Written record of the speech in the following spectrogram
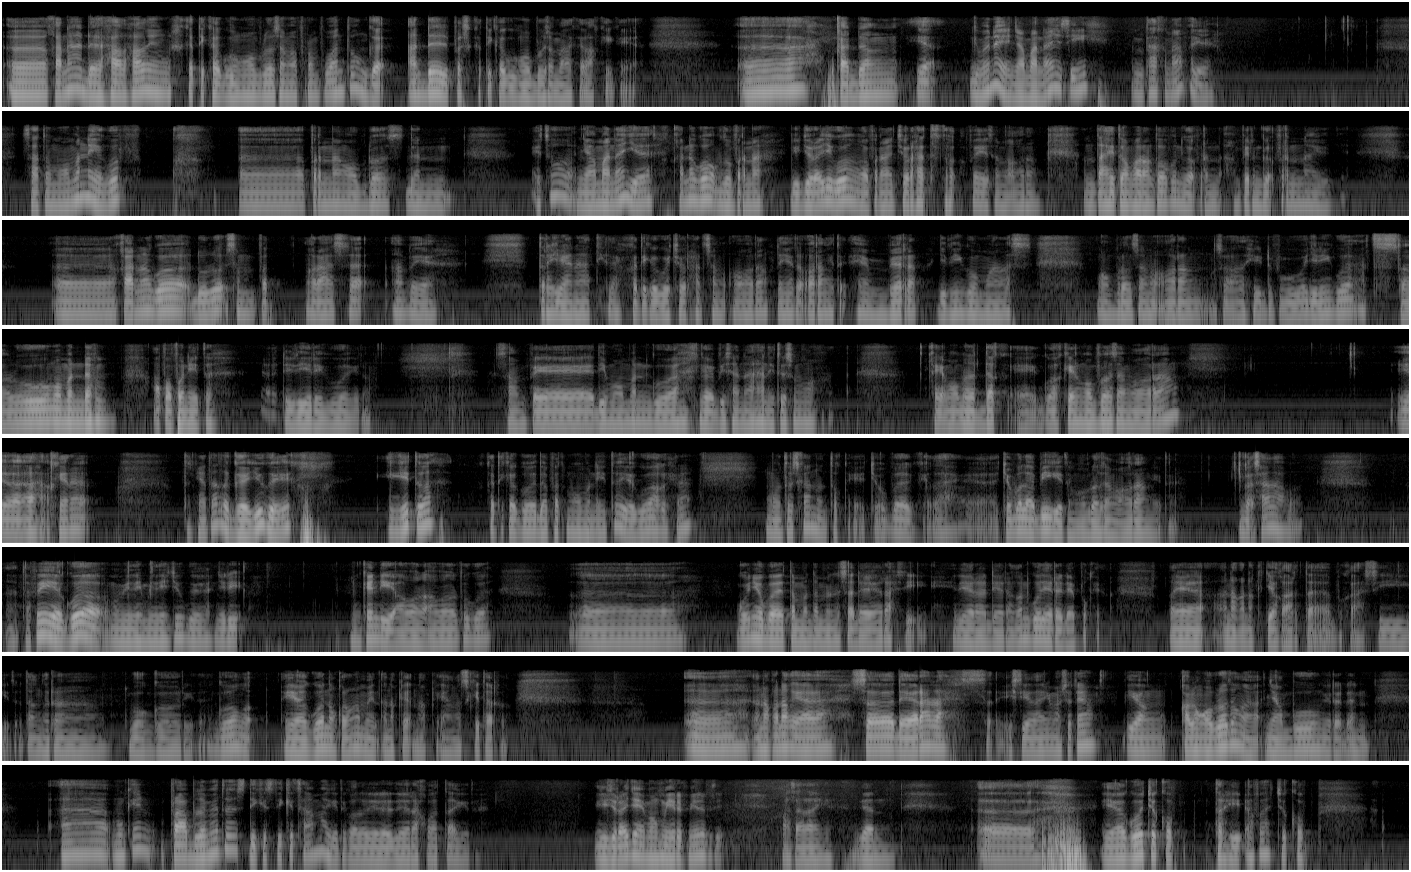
uh, karena ada hal-hal yang ketika gue ngobrol sama perempuan tuh nggak ada pas ketika gue ngobrol sama laki-laki kayak uh, kadang ya gimana ya nyaman aja sih. Entah kenapa ya. Satu momen ya gue uh, pernah ngobrol dan itu nyaman aja. Karena gue belum pernah jujur aja gue nggak pernah curhat atau apa ya sama orang. Entah itu sama orang tua pun nggak pernah hampir nggak pernah gitu uh, karena gue dulu sempat ngerasa apa ya terhianati lah ketika gue curhat sama orang. Ternyata orang itu ember jadi gue malas ngobrol sama orang soal hidup gue jadi gue selalu memendam apa pun itu di diri gue gitu. Sampai di momen gue nggak bisa nahan itu semua. Kayak mau meledak eh gue akhirnya ngobrol sama orang. Ya akhirnya ternyata lega juga ya. Gitu. Ketika gue dapat momen itu ya gue akhirnya memutuskan untuk ya coba lah ya, coba lebih gitu ngobrol sama orang gitu. Nggak salah kok nah, tapi ya gue memilih-milih juga. Jadi mungkin di awal-awal tuh gue uh, gue nyoba teman-teman daerah sih daerah-daerah. Kan gue daerah Depok ya. Kayak anak-anak Jakarta Bekasi gitu Tangerang Bogor gitu. Gue nggak ya gue nongkrong main anak-anak yang sekitar uh, anak-anak ya sedaerah lah istilahnya. Maksudnya yang kalau ngobrol tuh nggak nyambung gitu dan uh, mungkin problemnya tuh sedikit-sedikit sama gitu kalau di daerah kota gitu. Jujur aja emang mirip-mirip sih masalahnya dan uh, ya gue cukup terhi apa cukup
